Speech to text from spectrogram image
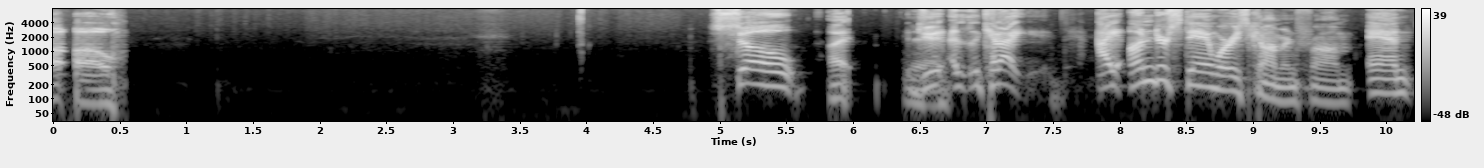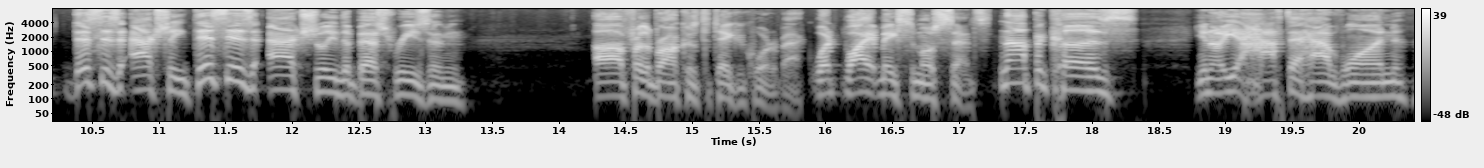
uh oh. So I Do you, can I? I understand where he's coming from, and this is actually this is actually the best reason uh, for the Broncos to take a quarterback. What? Why it makes the most sense? Not because you know you have to have one.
